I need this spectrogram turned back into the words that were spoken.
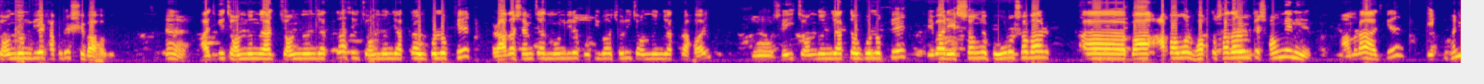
চন্দন দিয়ে ঠাকুরের সেবা হবে। হ্যাঁ আজকে চন্দন চন্দন যাত্রা সেই চন্দন যাত্রা উপলক্ষে রাধা শ্যামচাঁদ মন্দিরে প্রতি বছরই চন্দন যাত্রা হয়। তো সেই চন্দনযাত্রা উপলক্ষে এবার এর সঙ্গে পৌরসভার বা আপামর ভক্ত সাধারণকে সঙ্গে নিয়ে আমরা আজকে একটুখানি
